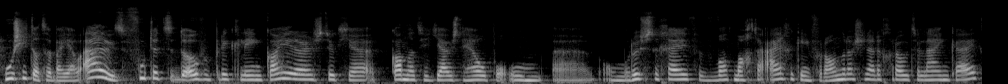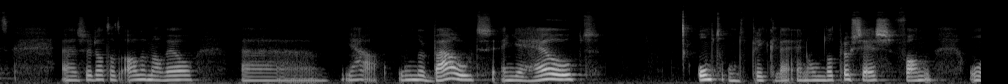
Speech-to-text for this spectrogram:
hoe ziet dat er bij jou uit? Voedt het de overprikkeling? Kan je daar een stukje, kan dat je juist helpen om, uh, om rust te geven? Wat mag er eigenlijk in veranderen als je naar de grote lijn kijkt? Uh, zodat dat allemaal wel uh, ja, onderbouwt en je helpt om te ontprikkelen en om dat proces van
